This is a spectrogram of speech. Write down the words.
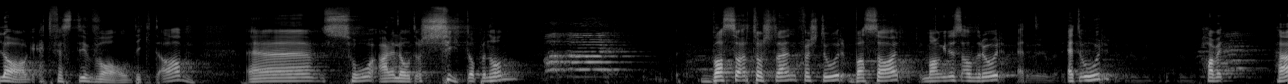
lage et festivaldikt av, eh, så er det lov til å skyte opp en hånd. Basar Torstein, første ord. Basar. Magnus, andre ord. Et, et ord. Har vi Hæ?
